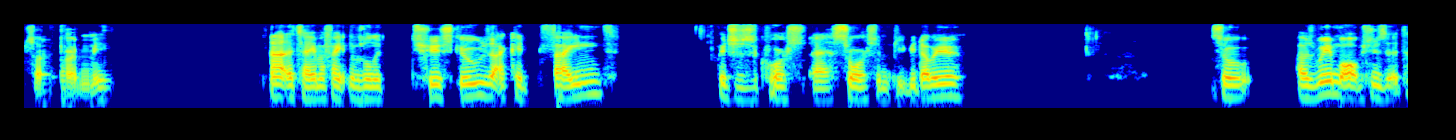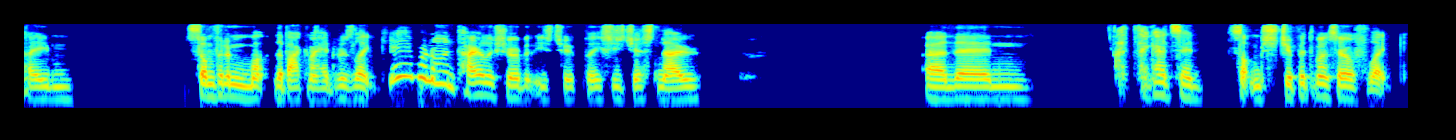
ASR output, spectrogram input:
sorry, pardon me. At the time, I think there was only two schools I could find, which is of course uh, Source and PBW. So I was weighing my options at the time. Something in the back of my head was like, yeah, we're not entirely sure about these two places just now. And then I think I'd said something stupid to myself, like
